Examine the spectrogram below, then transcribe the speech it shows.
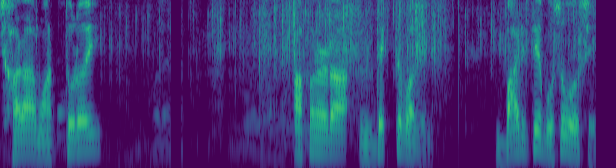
ছাড়া মাত্রই আপনারা দেখতে পাবেন। বাড়িতে বসে বসে।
